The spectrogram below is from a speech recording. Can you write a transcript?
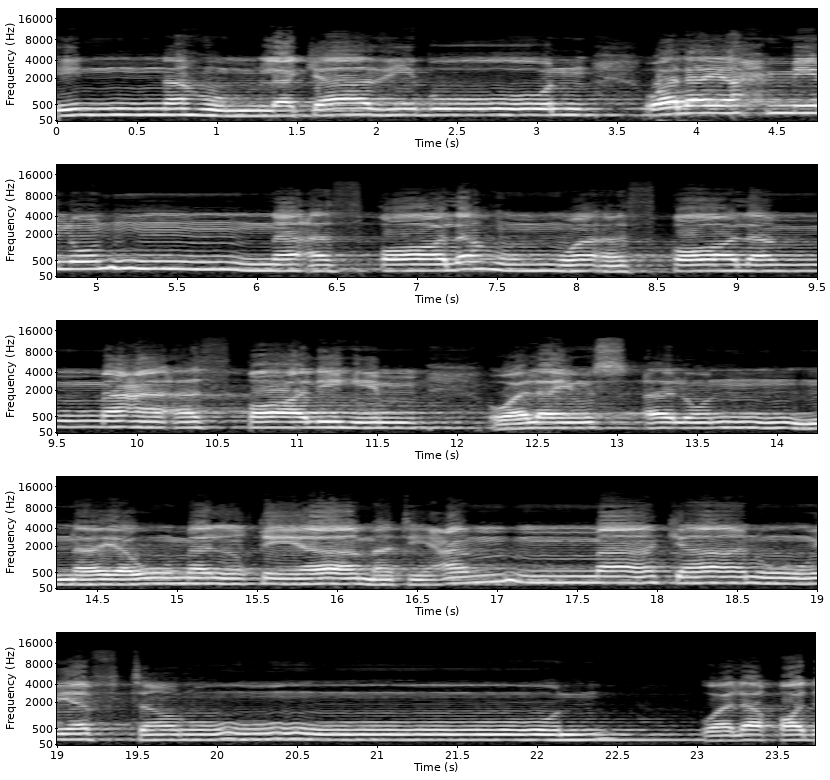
إنهم لكاذبون وليحملن أثقالهم وأثقالا مع أثقالهم وليسألن يوم القيامة عما كانوا يفترون. ولقد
